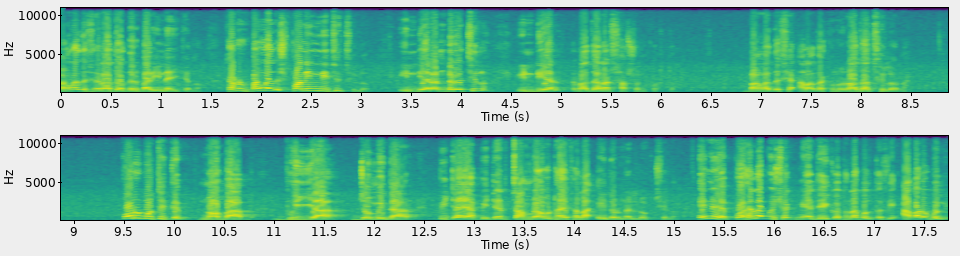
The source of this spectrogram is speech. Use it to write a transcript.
বাংলাদেশে রাজাদের বাড়ি নাই কেন? কারণ বাংলাদেশ পানির নিচে ছিল, ইন্ডিয়ার আন্ডারে ছিল, ইন্ডিয়ার রাজারা শাসন করত। বাংলাদেশে আলাদা কোনো রাজা ছিল না। পরবর্তীতে নবাব, ভুইয়া, জমিদার পিটায়া পিটের চামড়া উঠায় ফেলা এই ধরনের লোক ছিল। এই নিয়ে পহেলা বৈশাখ নিয়ে যেই কথাটা বলতেছি, আবারও বলি।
